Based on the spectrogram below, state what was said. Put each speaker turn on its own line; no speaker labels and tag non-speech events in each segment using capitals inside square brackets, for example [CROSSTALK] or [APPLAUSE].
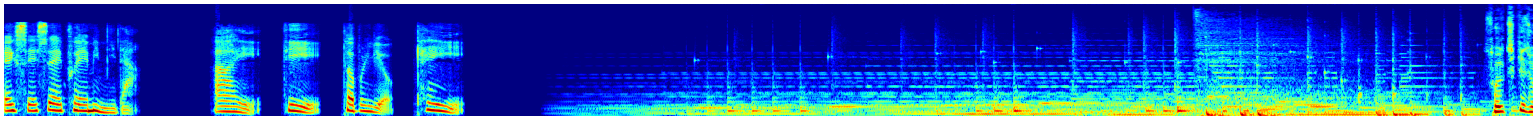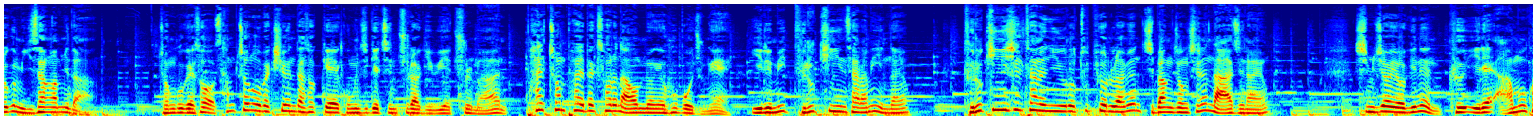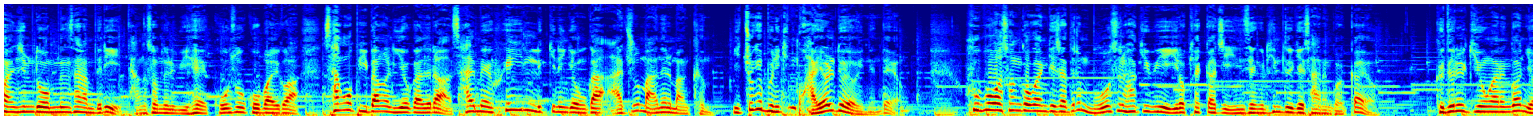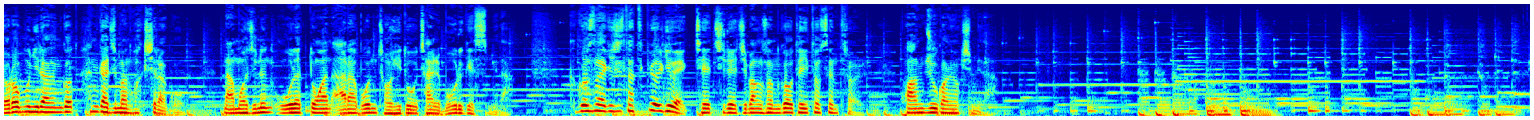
XSFM입니다. I D W K
솔직히 조금 이상합니다. 전국에서 3,555개의 공직에 진출하기 위해 출마한 8,839명의 후보 중에 이름이 드루킹인 사람이 있나요? 드루킹이 싫다는 이유로 투표를 하면 지방 정치는 나아지나요? 심지어 여기는 그 일에 아무 관심도 없는 사람들이 당선을 위해 고소 고발과 상호 비방을 이어가느라 삶의 회의를 느끼는 경우가 아주 많을 만큼 이쪽의 분위기는 과열되어 있는데요. 후보와 선거 관계자들은 무엇을 하기 위해 이렇게까지 인생을 힘들게 사는 걸까요? 그들을 기용하는 건 여러분이라는 것 한 가지만 확실하고 나머지는 오랫동안 알아본 저희도 잘 모르겠습니다. 그것은 알기 싫다 특별기획 제7회 지방선거 데이터 센트럴 광주광역시입니다.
